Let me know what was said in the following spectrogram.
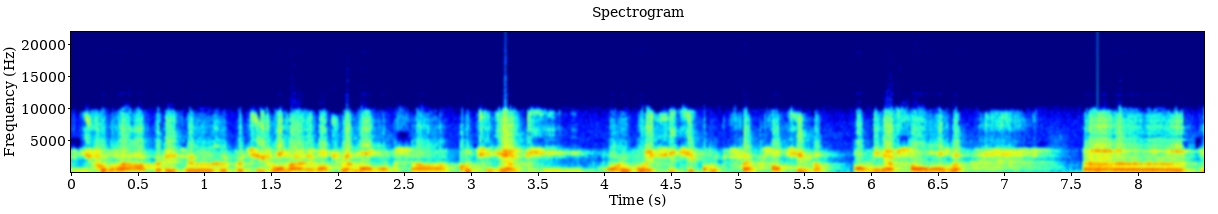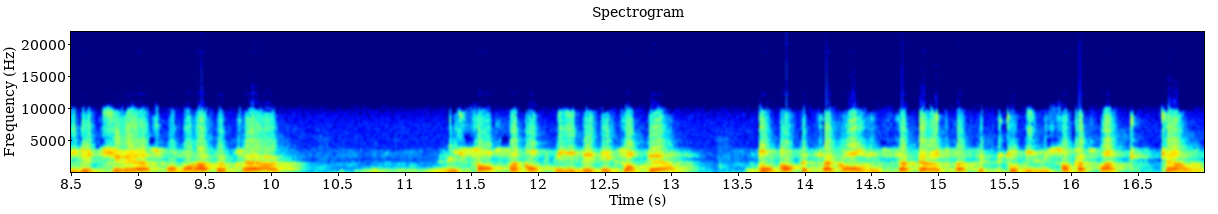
il faudrait rappeler le, petit journal éventuellement. Donc c'est un quotidien qui, on le voit ici, qui coûte 5 centimes en 1911. Euh, il est tiré à ce moment-là à peu près à 850 000 exemplaires. Donc en fait, sa, grande, sa période phase, c'est plutôt 1895.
